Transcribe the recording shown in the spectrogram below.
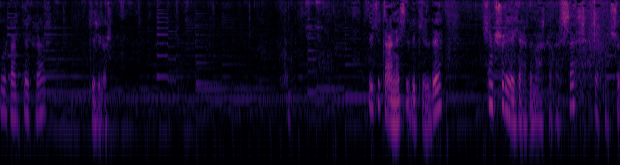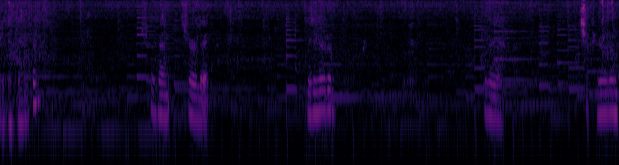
Buradan tekrar giriyorum. İki tanesi dikildi. Şimdi şuraya geldim arkadaşlar. Bakın şuraya geldim. Şuradan şöyle giriyorum. buraya çıkıyorum.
